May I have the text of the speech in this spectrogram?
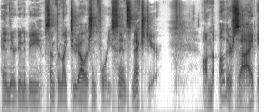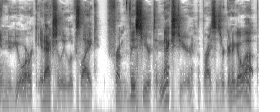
and they're going to be something like $2.40 next year. On the other side, in New York, it actually looks like from this year to next year, the prices are going to go up.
